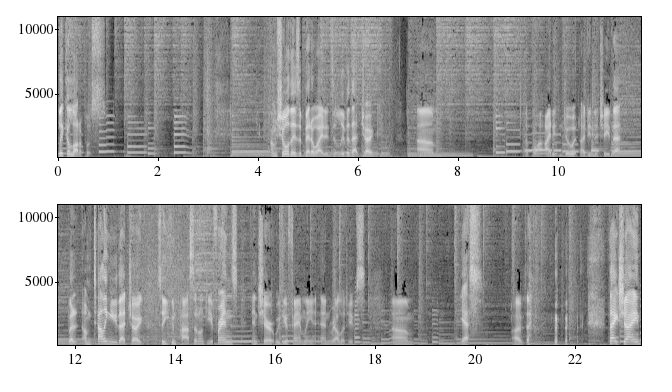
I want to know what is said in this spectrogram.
Lickalotopus. I'm sure there's a better way to deliver that joke. Um, I didn't do it. I didn't achieve that. But I'm telling you that joke so you can pass it on to your friends and share it with your family and relatives. Um, yes. I- Thanks, Shane.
